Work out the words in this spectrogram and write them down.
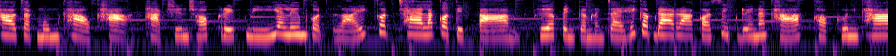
ข่าวจากมุมข่าวค่ะ หากชื่นชอบคลิปนี้อย่าลืมกดไลค์ กดแชร์และกดติดตาม เพื่อเป็นกำลังใจให้กับดารากอสิบด้วยนะคะ ขอบคุณค่ะ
